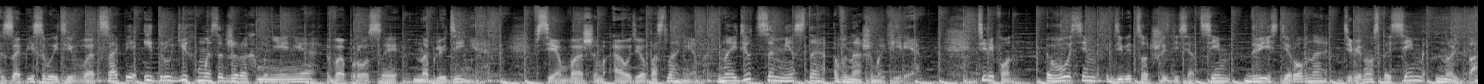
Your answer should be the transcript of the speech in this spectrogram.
Записывайте в WhatsApp и других мессенджерах мнения, вопросы, наблюдения – Всем вашим аудиопосланиям найдется место в нашем эфире. Телефон 8 967 200 ровно 9702.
